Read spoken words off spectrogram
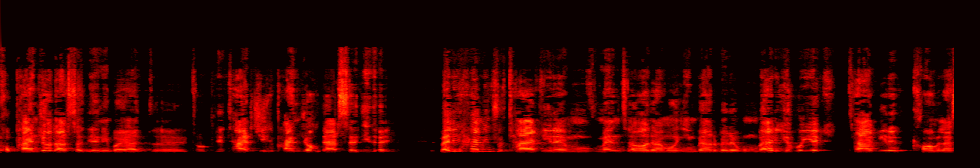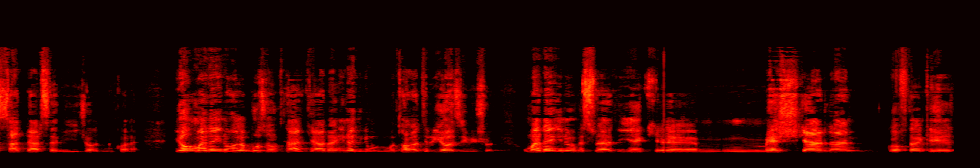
خب 50 درصد یعنی باید تو یه ترجیح 50 درصدی داری. ولی همینجور تغییر movement آدم این بر بره اون بر یهو یک تغییر کاملا 100 درصدی ایجاد می‌کنه. یا اومدن اینو حالا بزرگتر کردن. اینا دیگه مطالعات ریاضی می‌شد. اومدن اینو به صورت یک mesh کردن. گفتن که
